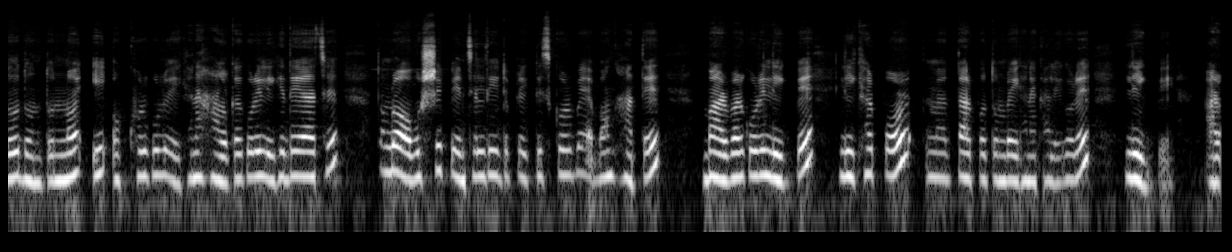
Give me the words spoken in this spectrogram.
দ দন্তন্য এই অক্ষরগুলো এখানে হালকা করে লিখে দেওয়া আছে, তোমরা অবশ্যই পেন্সিল দিয়ে এটা প্র্যাকটিস করবে এবং হাতে বারবার করে লিখবে। লেখার পর তারপর তোমরা এখানে খালি করে লিখবে। আর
